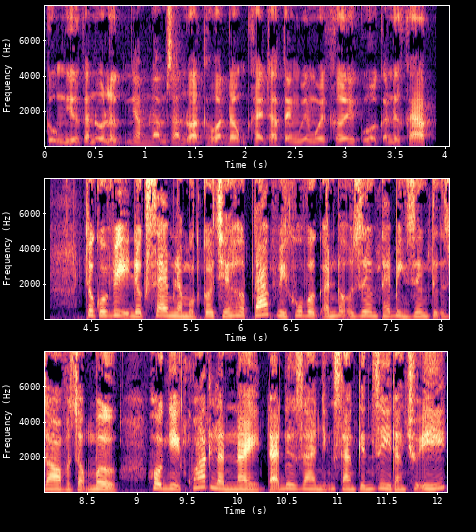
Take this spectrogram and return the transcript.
cũng như các nỗ lực nhằm làm gián đoạn các hoạt động khai thác tài nguyên ngoài khơi của các nước khác. Thưa quý vị, được xem là một cơ chế hợp tác vì khu vực Ấn Độ Dương-Thái Bình Dương tự do và rộng mở, hội nghị Quad lần này đã đưa ra những sáng kiến gì đáng chú ý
